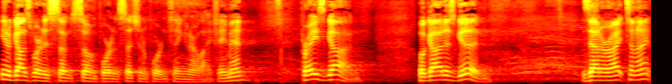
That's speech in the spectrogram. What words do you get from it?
you know, God's word is so, so important, such an important thing in our life. Amen? Praise God. Well, God is good. Is that all right tonight?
